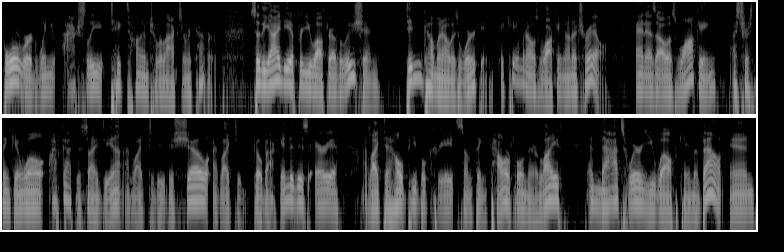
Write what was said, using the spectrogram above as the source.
forward when you actually take time to relax and recover. So the idea for You Wealth Revolution didn't come when I was working. It came when I was walking on a trail. And as I was walking, I started thinking, well, I've got this idea. I'd like to do this show. I'd like to go back into this area. I'd like to help people create something powerful in their life. And that's where You Wealth came about. And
